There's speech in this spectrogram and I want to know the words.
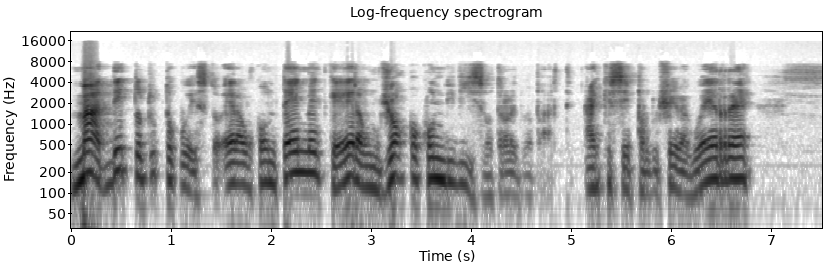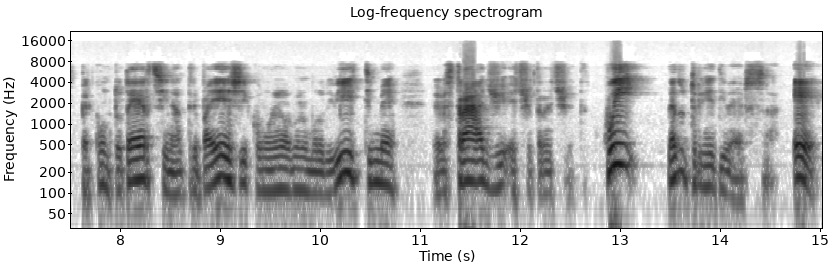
ma detto tutto questo era un containment che era un gioco condiviso tra le due parti, anche se produceva guerre per conto terzi in altri paesi con un enorme numero di vittime, eh, stragi, eccetera, eccetera. Qui la dottrina è diversa. È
